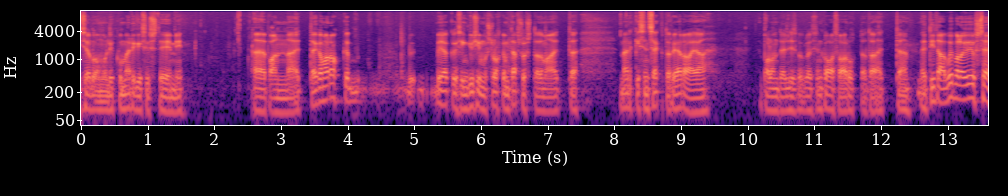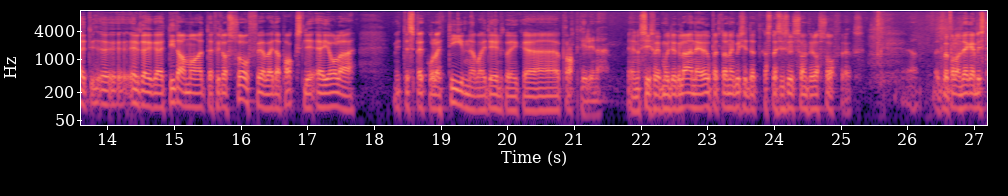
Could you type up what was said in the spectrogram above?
iseloomulikku märgisüsteemi äh, panna, et ega ma rohkem ei hakka siin küsimust rohkem täpsustama, et märkisin sektori ära ja palun teil siis võib-olla siin kaasa arutada, et, et ida, võib-olla just see, et eelkõige, et idamaade filosoofia, väidab Huxley, ei ole mitte spekulatiivne, vaid eelkõige praktiline. ja noh, siis võib muidugi lääne õpetlane küsida, et kas ta siis üldse on filosoofia, eks et võib-olla on tegemist,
